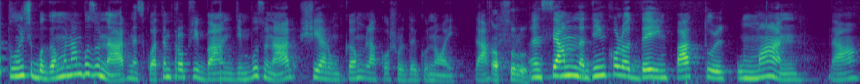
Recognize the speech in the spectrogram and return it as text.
atunci băgăm în buzunar, ne scoatem proprii bani din buzunar și îi aruncăm la coșul de gunoi. Da? Absolut. Înseamnă, dincolo de impactul uman, da?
